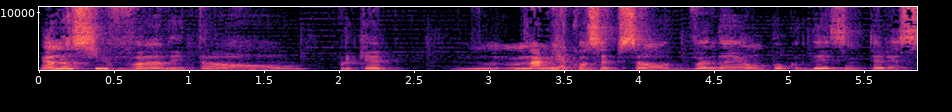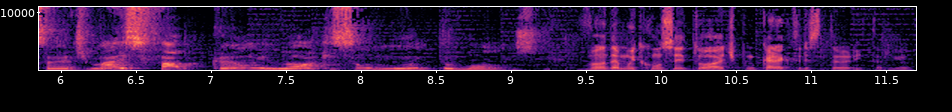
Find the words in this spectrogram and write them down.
Eu não assisti Wanda, então. Porque na minha concepção, Wanda é um pouco desinteressante, mas Falcão e Loki são muito bons. Wanda é muito conceitual, é tipo um character study, tá ligado?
